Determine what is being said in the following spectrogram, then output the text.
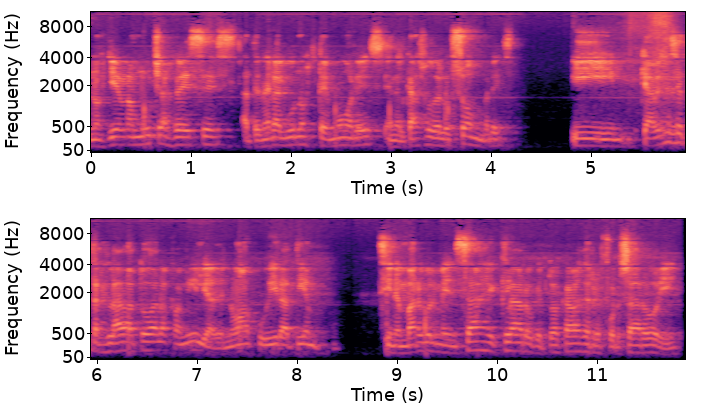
nos lleva muchas veces a tener algunos temores, en el caso de los hombres, y que a veces se traslada a toda la familia de no acudir a tiempo. Sin embargo, el mensaje claro que tú acabas de reforzar hoy,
